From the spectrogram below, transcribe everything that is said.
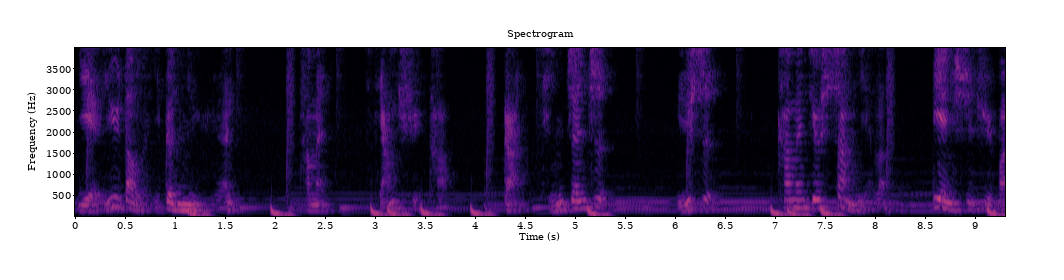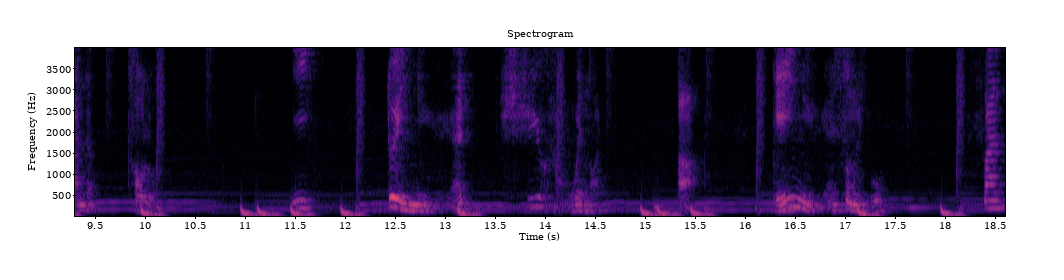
也遇到了一个女人，他们想娶她，感情真挚，于是他们就上演了电视剧般的套路：一对女人嘘寒问暖，二。给女人送礼物，三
